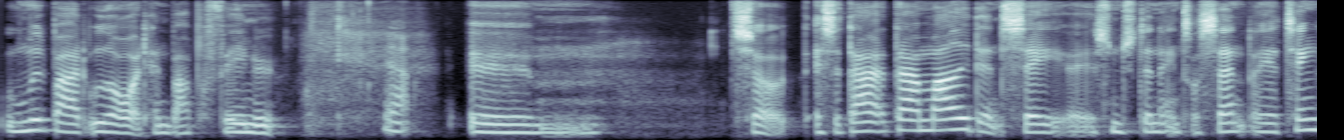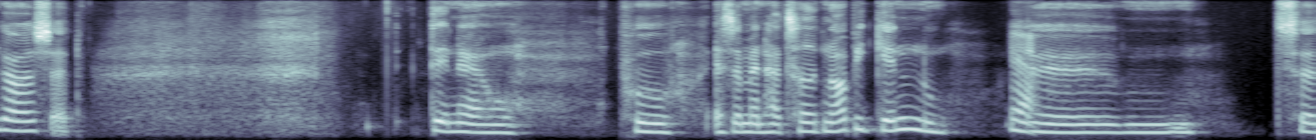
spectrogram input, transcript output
umiddelbart, udover at han var på Fanø. Ja. Øhm, så altså, der, der er meget i den sag, og jeg synes, den er interessant. Og jeg tænker også, at den er jo på... Altså, man har taget den op igen nu. Ja. Øhm, så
